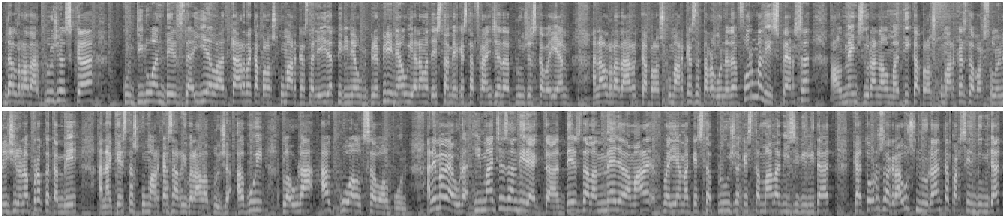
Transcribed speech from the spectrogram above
del radar. Pluges que continuen des d'ahir a la tarda cap a les comarques de Lleida, Pirineu i Prepirineu i ara mateix també aquesta franja de pluges que veiem en el radar cap a les comarques de Tarragona de forma dispersa, almenys durant el matí cap a les comarques de Barcelona i Girona, però que també en aquestes comarques arribarà la pluja. Avui plourà a qualsevol punt. Anem a veure imatges en directe. Des de l'Ametlla de Mar veiem aquesta pluja, aquesta mala visibilitat, 14 graus, 90% d'humitat.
